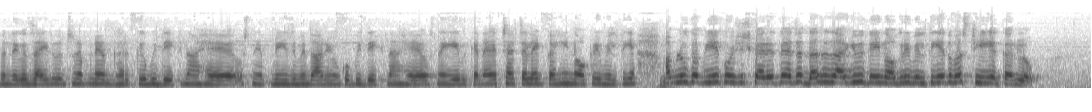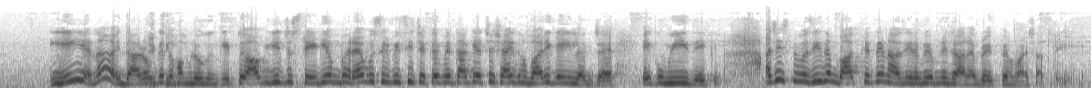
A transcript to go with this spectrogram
बंदे को ज़ाहिर सी उसने अपने घर को भी देखना है उसने अपनी जिम्मेदारियों को भी देखना है उसने ये भी करना है अच्छा चले कहीं नौकरी मिलती है। हम लोग तो अब ये कोशिश कर रहे थे अच्छा दस हज़ार की भी कहीं नौकरी मिलती है तो बस ठीक है कर लो। यही है ना इदारों के तो हम लोगों के। तो अब ये जो स्टेडियम भरा है वो सिर्फ़ इसी चक्कर में था कि अच्छा शायद हमारी कहीं लग जाए। एक उम्मीद एक अच्छा इस पर मजीद हम बात करते हैं। नाजिर अभी हमने जाना ब्रेक पे हमारे साथ रहिएगा।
